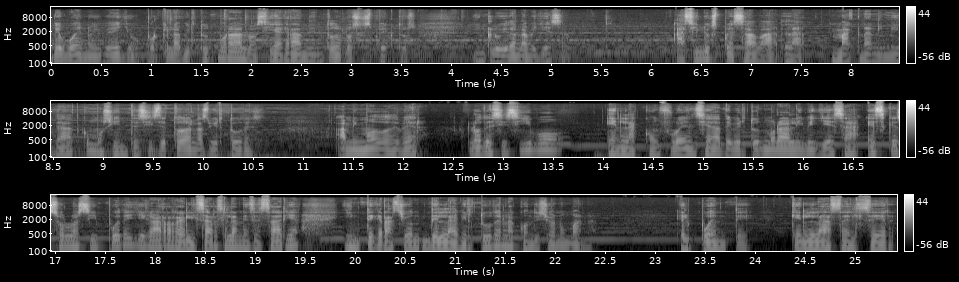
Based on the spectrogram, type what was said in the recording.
de bueno y bello, porque la virtud moral lo hacía grande en todos los aspectos, incluida la belleza. Así lo expresaba la magnanimidad como síntesis de todas las virtudes. A mi modo de ver, lo decisivo en la confluencia de virtud moral y belleza es que sólo así puede llegar a realizarse la necesaria integración de la virtud en la condición humana. El puente que enlaza el ser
